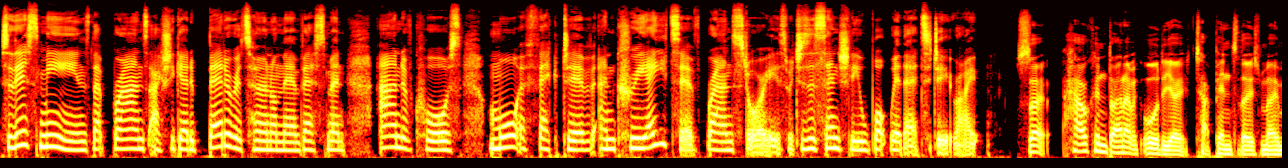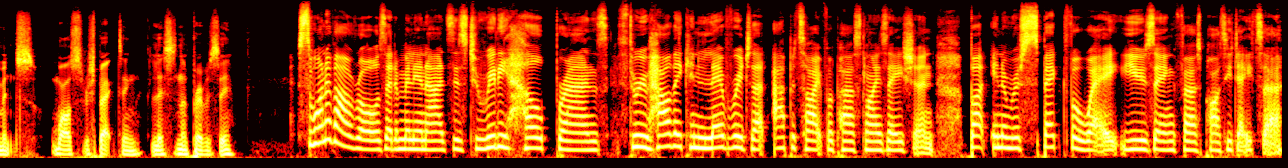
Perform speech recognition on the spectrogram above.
So this means that brands actually get a better return on their investment and of course more effective and creative brand stories, which is essentially what we're there to do, right? So, how can dynamic audio tap into those moments whilst respecting listener privacy? So, one of our roles at A Million Ads is to really help brands through how they can leverage that appetite for personalization, but in a respectful way using first party data.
